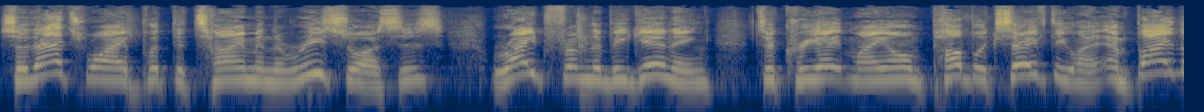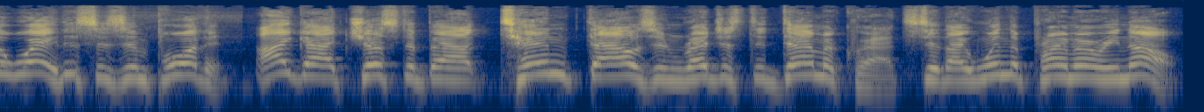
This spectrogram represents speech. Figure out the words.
So that's why I put the time and the resources right from the beginning to create my own public safety line. And by the way, this is important. I got just about 10,000 registered Democrats. Did I win the primary? No.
